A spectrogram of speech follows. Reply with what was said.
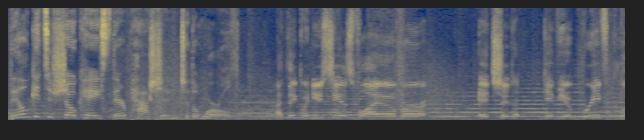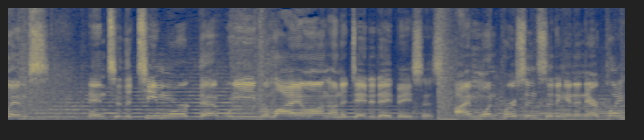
they'll get to showcase their passion to the world. I think when you see us fly over, it should give you a brief glimpse into the teamwork that we rely on on a day-to-day basis. I'm one person sitting in an airplane.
